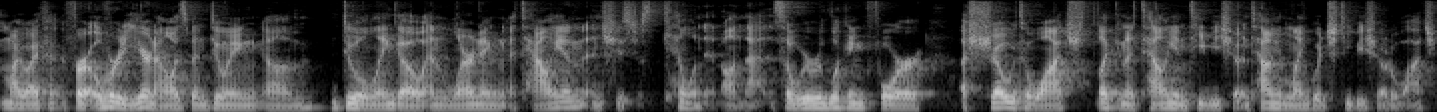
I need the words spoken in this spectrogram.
my wife for over a year now has been doing um, Duolingo and learning Italian, and she's just killing it on that. So we were looking for a show to watch, like an Italian TV show, Italian language TV show to watch,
